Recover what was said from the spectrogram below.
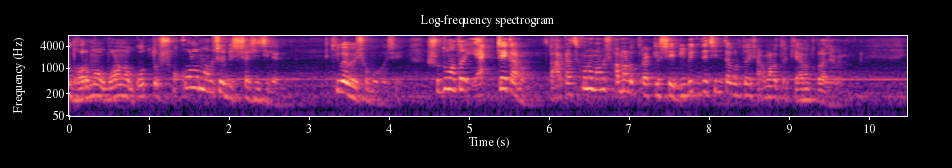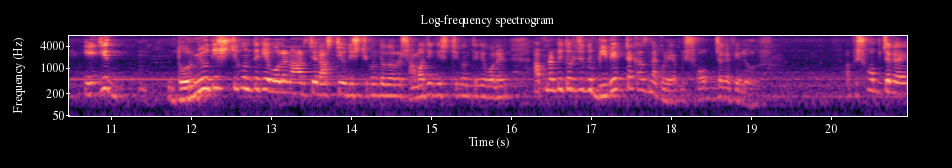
ধর্ম, বর্ণ, গোত্র, সকল মানুষের বিশ্বাসী ছিলেন। কীভাবে সম্ভব হয়েছে? শুধুমাত্র একটাই কারণ, তার কাছে কোনো মানুষ আমানত রাখলে সেই বিবেক দিয়ে চিন্তা করতে হয়, সে আমানতের খেয়ানত করা যাবে না। এই যে ধর্মীয় দৃষ্টিকোণ থেকে বলেন, আর যে রাষ্ট্রীয় দৃষ্টিকোণ থেকে বলেন, সামাজিক দৃষ্টিকোণ থেকে বলেন, আপনার ভিতরে যদি বিবেকটা কাজ না করে, আপনি সব জায়গায় ফেলোর আপনি সব জায়গায়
